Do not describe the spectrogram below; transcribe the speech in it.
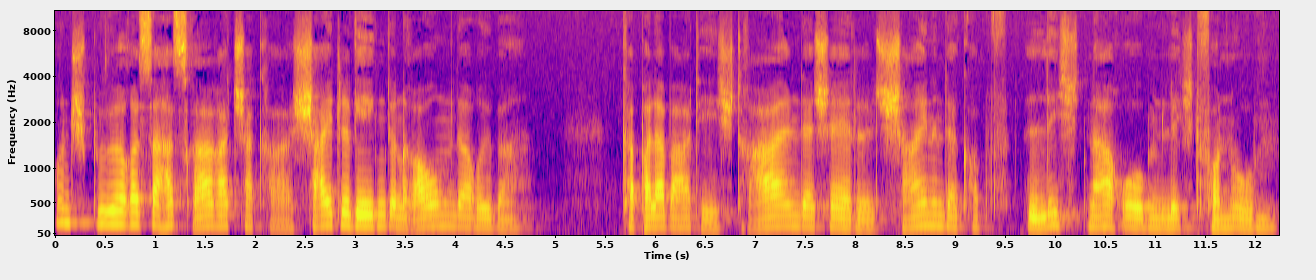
und spüre Sahasrara Chakra, Scheitelgegend und Raum darüber. Kapalabhati, strahlender Schädel, scheinender Kopf, Licht nach oben, Licht von oben.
